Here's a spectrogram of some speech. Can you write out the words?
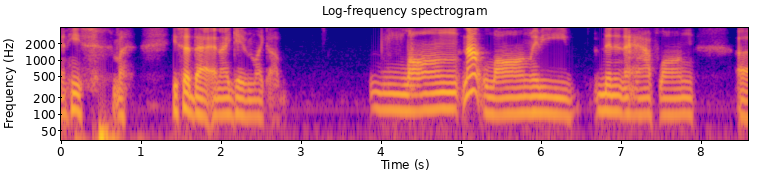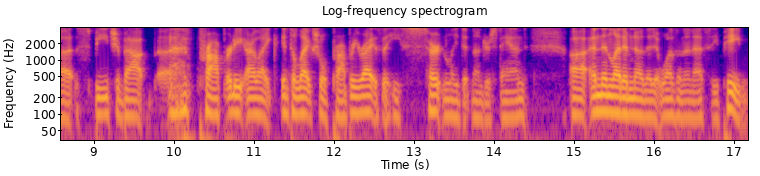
And he's my, he said that, and I gave him like a long, not long, maybe minute and a half long uh, speech about uh, property or like intellectual property rights that he certainly didn't understand, uh, and then let him know that it wasn't an SCP.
